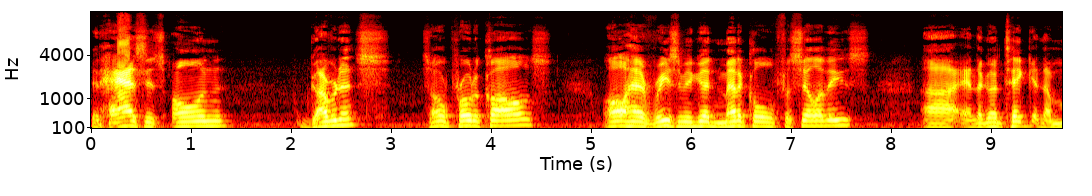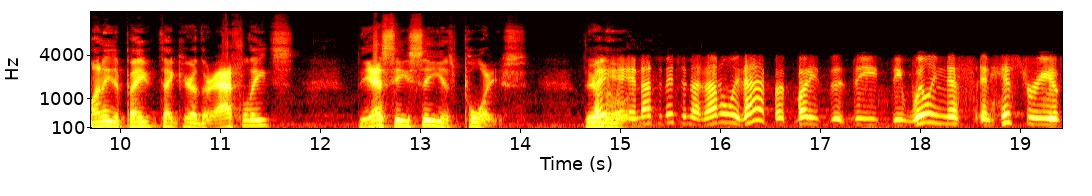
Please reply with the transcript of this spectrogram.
it has its own governance, its own protocols, all have reasonably good medical facilities, uh, and they're going to take the money to pay take care of their athletes. The SEC is poised. Hey, and not to mention that, not only that, but buddy, the the, the willingness and history of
